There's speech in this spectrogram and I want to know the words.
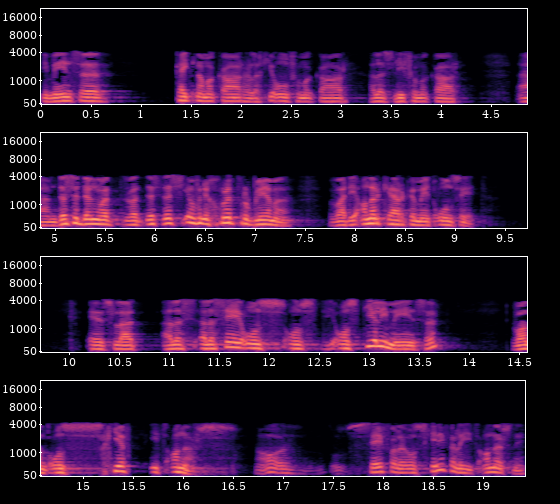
Die mense kyk na mekaar, hulle gee om vir mekaar, hulle is lief vir mekaar. Ehm um, dis 'n ding wat wat dis dis een van die groot probleme wat die ander kerke met ons het. Is dat hulle hulle sê ons ons die, ons steel die mense want ons gee iets anders. Nou sê vir hulle ons gee nie vir hulle iets anders nie.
